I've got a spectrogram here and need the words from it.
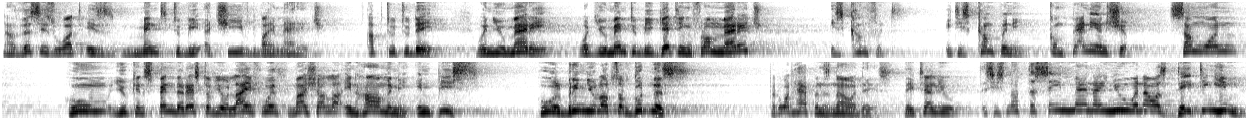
Now this is what is meant to be achieved by marriage. Up to today, when you marry, what you meant to be getting from marriage is comfort. It is company, companionship, someone whom you can spend the rest of your life with, mashallah, in harmony, in peace, who will bring you lots of goodness. But what happens nowadays? They tell you, this is not the same man I knew when I was dating him.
